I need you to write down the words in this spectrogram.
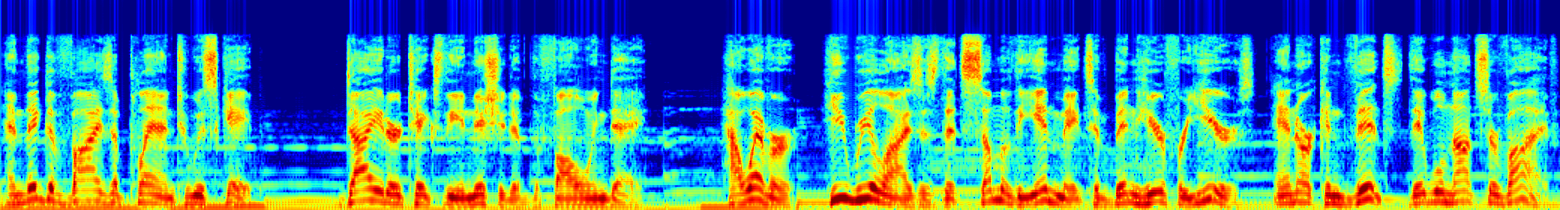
and they devise a plan to escape. Dieter takes the initiative the following day. However, he realizes that some of the inmates have been here for years and are convinced they will not survive.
